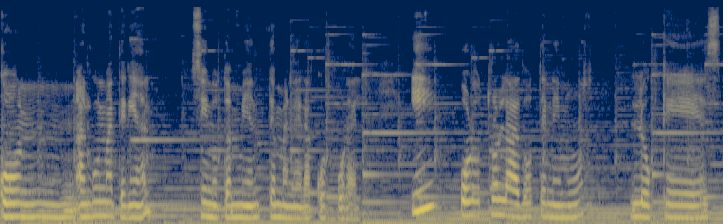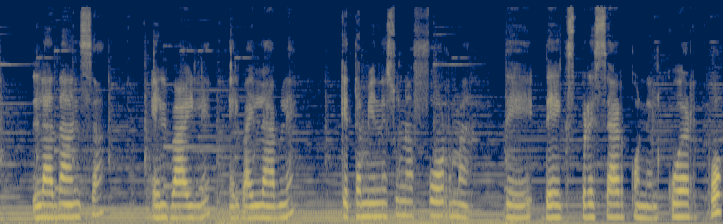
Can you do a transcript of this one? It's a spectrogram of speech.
con algún material, sino también de manera corporal. Y por otro lado tenemos lo que es la danza, el baile, el bailable, que también es una forma de, expresar con el cuerpo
